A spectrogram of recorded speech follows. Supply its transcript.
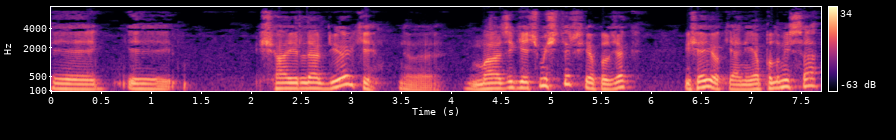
e, e, şairler diyor ki e, mazi geçmiştir, yapılacak bir şey yok. Yani yapılmışsa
